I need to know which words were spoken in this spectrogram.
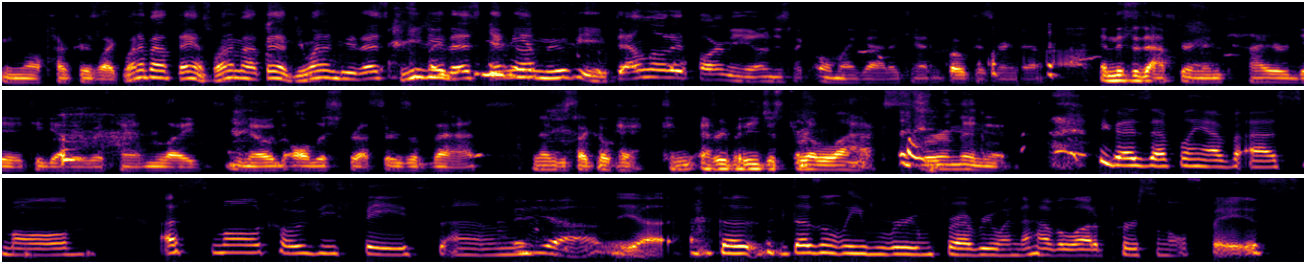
Meanwhile, Parker's like, "What about this? What about this? You want to do this? Can you do this? Give me a movie. Download it for me." And I'm just like, "Oh my god, I can't focus right now." And this is after an entire day together with him, like you know all the stressors of that and i'm just like okay can everybody just relax for a minute you guys definitely have a small a small cozy space um yeah yeah Do- doesn't leave room for everyone to have a lot of personal space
